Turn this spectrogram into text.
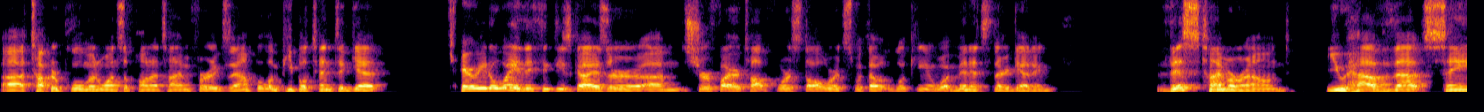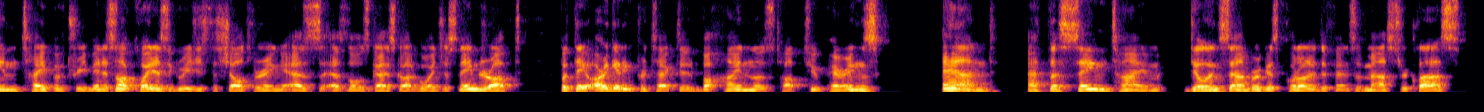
Uh, Tucker Poolman once upon a time, for example. And people tend to get carried away. They think these guys are um, surefire top four stalwarts without looking at what minutes they're getting. This time around, you have that same type of treatment. It's not quite as egregious the sheltering as as those guys got who I just name dropped, but they are getting protected behind those top two pairings. And at the same time, Dylan Samberg has put on a defensive masterclass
